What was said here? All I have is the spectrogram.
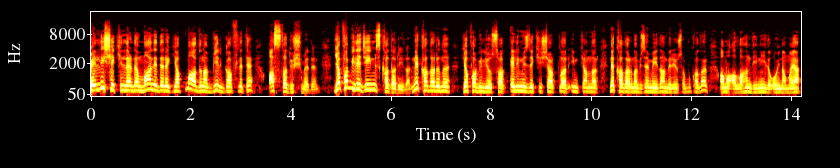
belli şekillerde mal ederek yapma adına bir gaflete asla düşmeden yapabileceğimiz kadarıyla ne kadarını yapabiliyorsak elimizdeki şartlar imkanlar ne kadarına bize meydan veriyorsa bu kadar ama Allah'ın diniyle oynamaya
